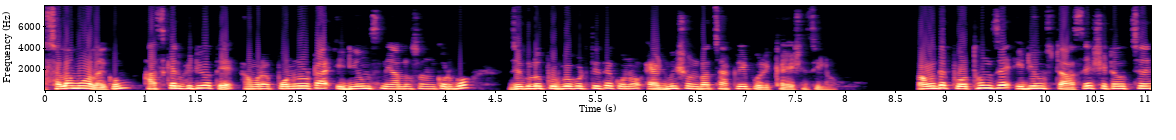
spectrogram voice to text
আসসালামু আলাইকুম। আজকের ভিডিওতে আমরা পনেরোটা ইডিয়মস নিয়ে আলোচনা করব, যেগুলো পূর্ববর্তীতে কোনো অ্যাডমিশন বা চাকরির পরীক্ষায় এসেছিল। আমাদের প্রথম যে ইডিয়মসটা আছে, সেটা হচ্ছে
